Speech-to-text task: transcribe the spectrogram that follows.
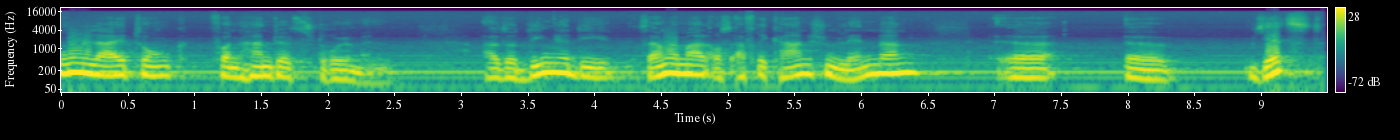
Umleitung von Handelsströmen. Also Dinge, die, sagen wir mal, aus afrikanischen Ländern jetzt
